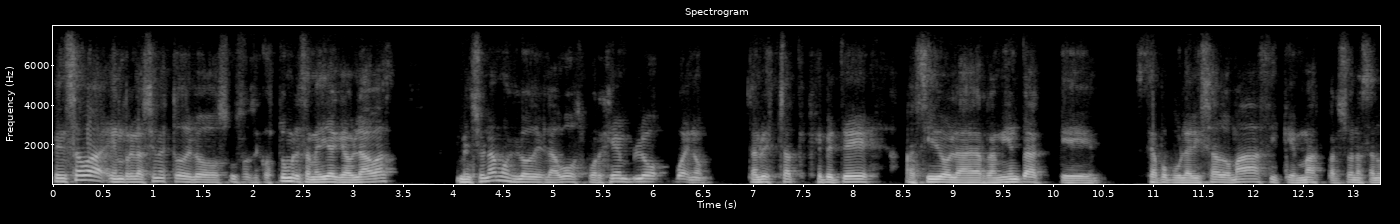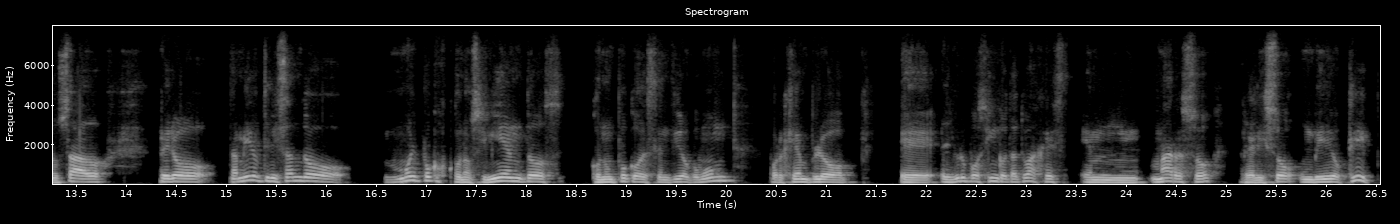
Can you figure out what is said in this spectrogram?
pensaba en relación a esto de los usos y costumbres a medida que hablabas. Mencionamos lo de la voz, por ejemplo. Bueno, tal vez ChatGPT ha sido la herramienta que se ha popularizado más y que más personas han usado, pero también utilizando muy pocos conocimientos, con un poco de sentido común. Por ejemplo, eh, el grupo Cinco Tatuajes en marzo realizó un videoclip,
